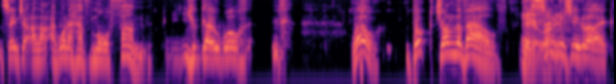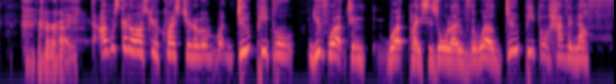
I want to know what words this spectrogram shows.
say I, I want to have more fun. You go well well book john La Valle as yeah, soon as you like. Right. I was going to ask you a question uh, do people you've worked in workplaces all over the world do people have enough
